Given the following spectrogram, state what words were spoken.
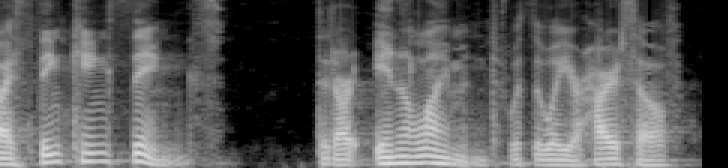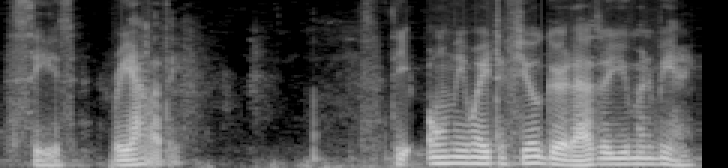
By thinking things that are in alignment with the way your higher self sees reality. The only way to feel good as a human being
